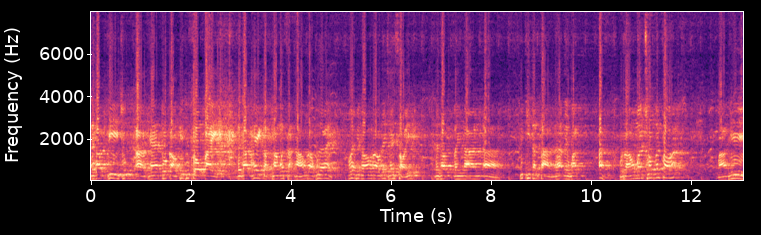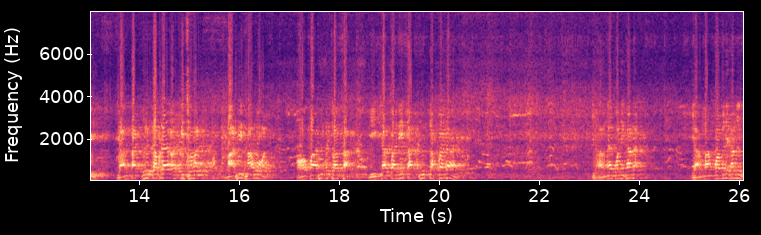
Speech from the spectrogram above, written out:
นะครับที่ชุดแทนตัวเก่าที่ทุกโทรไปนะครับให้กับทางวัดสังขาของเราเพื่อให้เพื่อให้พี่น้องเราได้ใช้สอยนะครับในงานพิธีต่างๆนะฮะในวัดเรามาชมกันต่อฮะมาที่อย่างตัดคืนกับมาได้อังกิจวัตมาที่ถาวรออกมาที่กระจรศักดิ์ยิงยักษ์ไปนี้ตัดคืนกลับมาได้อย่างได้บอลอีกครั้งนะ อย่างบางบอลไม่ได้ครั้งหนึ่ง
